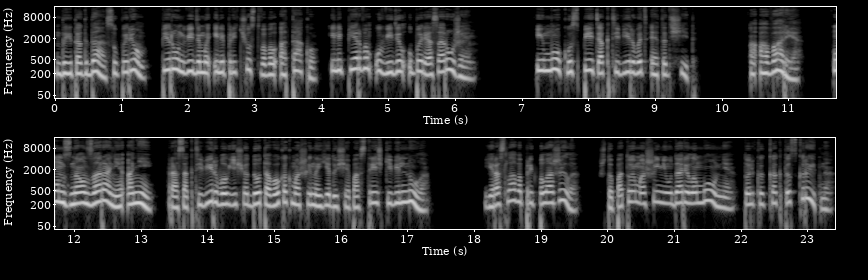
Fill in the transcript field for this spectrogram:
Да и тогда, с упырем, Перун, видимо, или предчувствовал атаку, или первым увидел упыря с оружием. И мог успеть активировать этот щит. А авария? Он знал заранее о ней, раз активировал еще до того, как машина, едущая по встречке, вильнула. Ярослава предположила, что по той машине ударила молния, только как-то скрытно,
